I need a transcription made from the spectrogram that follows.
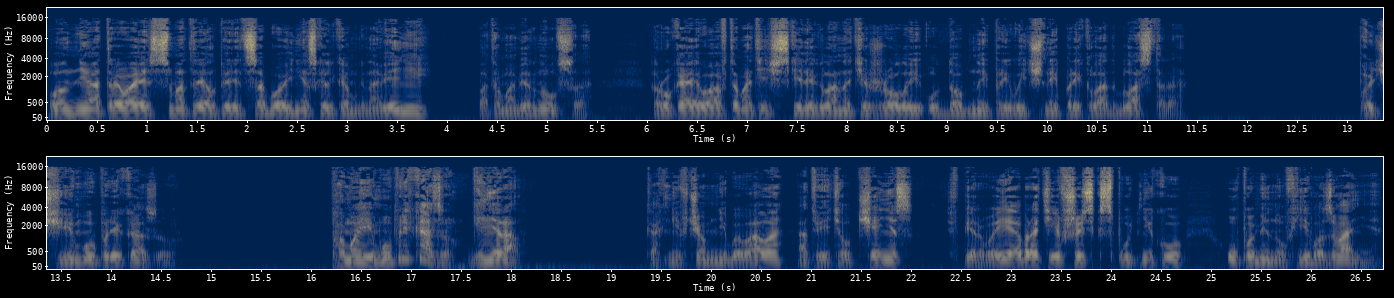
Он, не отрываясь, смотрел перед собой несколько мгновений, потом обернулся. Рука его автоматически легла на тяжелый, удобный, привычный приклад бластера. «По чьему приказу?» «По моему приказу, генерал!» Как ни в чем не бывало, ответил Ченнис, впервые обратившись к спутнику, упомянув его звание.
